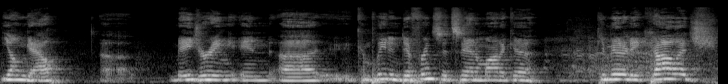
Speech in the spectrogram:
young gal, uh, majoring in uh, complete indifference at Santa Monica Community College.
